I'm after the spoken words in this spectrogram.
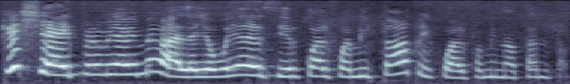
Qué shade, pero mira, a mí me vale. Yo voy a decir cuál fue mi top y cuál fue mi no tan top.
